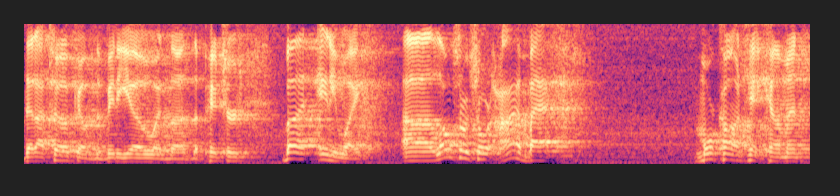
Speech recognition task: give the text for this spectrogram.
that I took of the video and the, the pictures. But anyway, uh, long story short, I am back. More content coming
